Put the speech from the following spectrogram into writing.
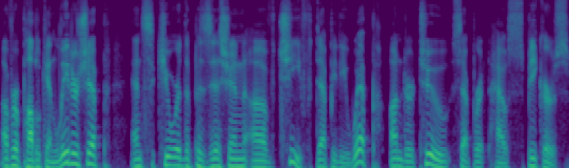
of Republican leadership and secured the position of chief deputy whip under two separate House speakers.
